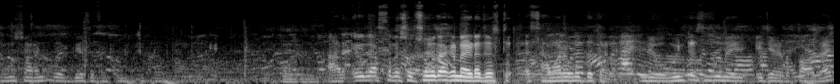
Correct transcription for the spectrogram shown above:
সমস্যা হয় না বিএসএফ আর এই রাস্তাটা সবসময় থাকে না এটা জাস্ট সামারের মধ্যে থাকে উইন্টার সিজনে এই জায়গাটা পাওয়া যায়।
